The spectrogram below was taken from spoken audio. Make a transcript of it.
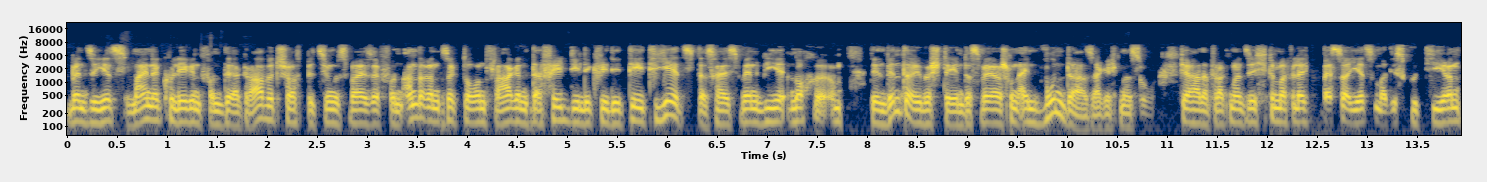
wenn Sie jetzt meine Kollegen von der Agrarwirtschaft beziehungsweise von anderen Sektoren fragen, da fehlt die Liquidität jetzt. Das heißt, wenn wir noch äh, den Winter überstehen, das wäre ja schon ein Wunder, sage ich mal so. Ja, da fragt man sich, immer vielleicht besser jetzt mal diskutieren,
